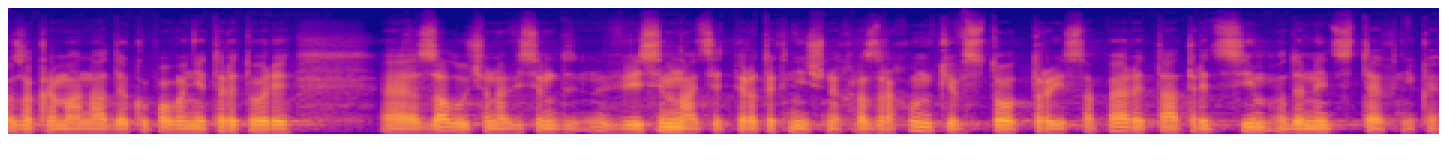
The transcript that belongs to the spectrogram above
зокрема на деокупованій території. Е, Залучено вісім- 18 піротехнічних розрахунків, 103 сапери та 37 одиниць техніки.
